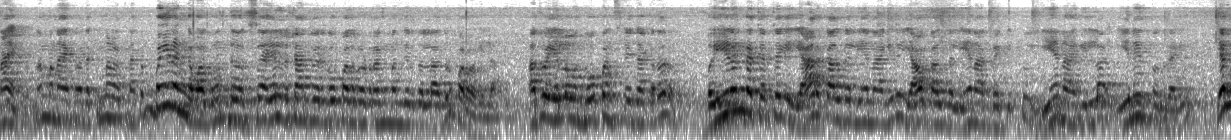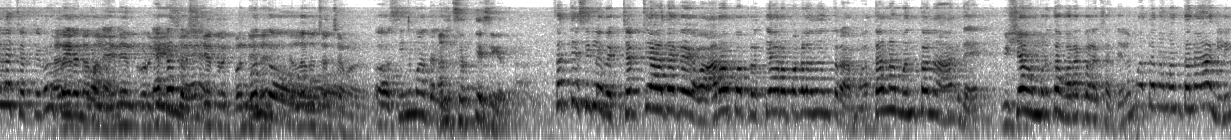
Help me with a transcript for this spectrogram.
ನಾಯಕರು ನಮ್ಮ ನಾಯಕರಾದ ಕಿಮ್ಮರತ್ ನಾಯಕರು ಬಹಿರಂಗವಾಗಿ ಒಂದು ಸ ಎಲ್ಲ ಶಾಂತವರಿ ಗೋಪಾಲಗೌಡ ರಂಗಮಂದಿರದಲ್ಲಾದರೂ ಪರವಾಗಿಲ್ಲ. ಅಥವಾ ಎಲ್ಲೋ ಒಂದು ಓಪನ್ ಸ್ಟೇಜ್ ಹಾಕಿದ್ರು ಬಹಿರಂಗ ಚರ್ಚೆಗೆ ಯಾರ ಕಾಲದಲ್ಲಿ ಏನಾಗಿದೆ ಯಾವ ಕಾಲದಲ್ಲಿ ಏನಾಗಬೇಕಿತ್ತು ಏನಾಗಿಲ್ಲ ಏನೇನು ತೊಂದರೆ ಆಗಿದೆ ಎಲ್ಲ ಚರ್ಚೆಗಳು ಅದೇ ಬಹಿರಂಗವಾಗಿ ಕಾಲದಲ್ಲಿ ಏನೇನ್ ಕೊಡುಗೆ ಈ ಯಾಕಂದ್ರೆ ಬಂದಿದೆ, ಒಂದು. ಸಿನಿಮಾದಲ್ಲಿ ಸತ್ಯ ಸಿಗತ್ತಾ? ಸಿಗಲೇಬೇಕು ಚರ್ಚೆ ಆದಾಗ ಆರೋಪ, ಪ್ರತ್ಯಾರೋಪಗಳ ನಂತರ ಮತನ ಮಂಥನ ಆಗದೆ ವಿಷ, ಅಮೃತ ಹೊರಗೆ ಬರಕ್ಕೆ ಸಾಧ್ಯ ಇಲ್ಲ ಮತನ ಮಂಥನ ಆಗಲಿ.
